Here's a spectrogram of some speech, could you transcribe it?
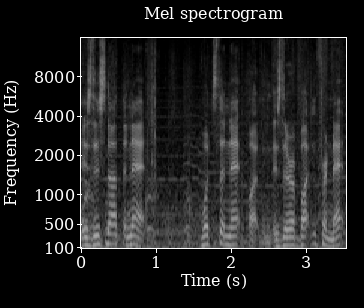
Is this not the net? What's the net button? Is there a button for net?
